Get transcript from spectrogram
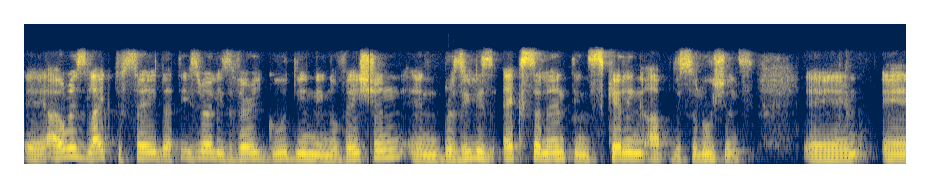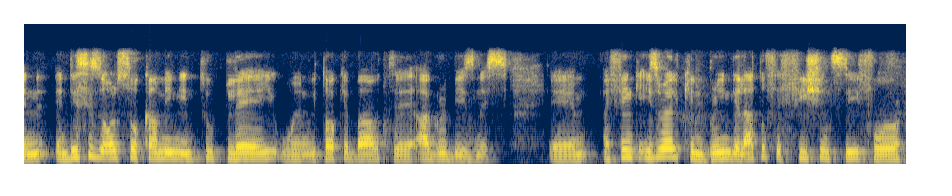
uh, I always like to say that Israel is very good in innovation and Brazil is excellent in scaling up the solutions. Um, and, and this is also coming into play when we talk about uh, agribusiness. Um, I think Israel can bring a lot of efficiency for uh,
